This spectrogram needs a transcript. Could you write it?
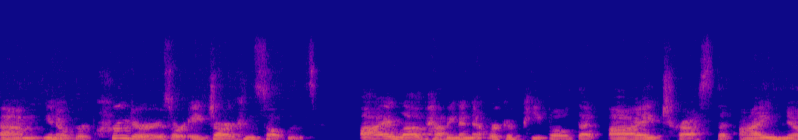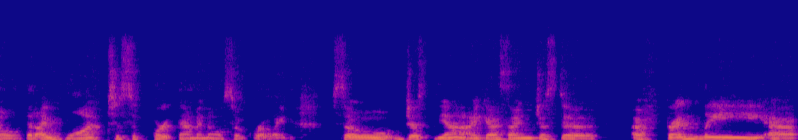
um, you know, recruiters or HR consultants, I love having a network of people that I trust, that I know, that I want to support them and also growing. So, just yeah, I guess I'm just a a friendly, uh,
